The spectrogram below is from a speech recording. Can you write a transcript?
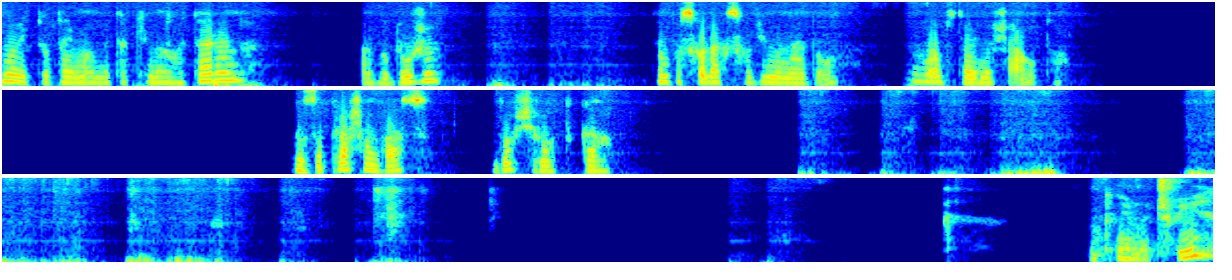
No i tutaj mamy taki mały teren, albo duży. Tam po schodach schodzimy na dół. Tam stoi nasze auto. No, zapraszam Was do środka. Zamkniemy drzwi.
